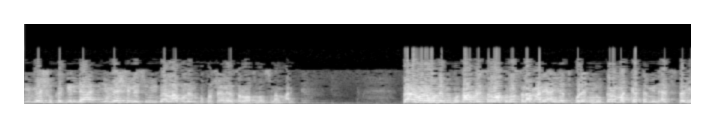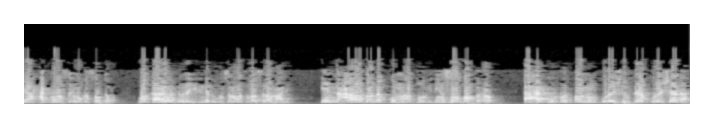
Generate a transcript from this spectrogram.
iyo meeshuu ka geli lahaa iyo meeshii laysugu imaan lahaa buu nabigu qorshaynaya salawatullahi waslamu caleyh faamarahu nabigu wuxuu amray salawatullhi wasalamu caleyh an yadkhula inuu galo makata min asfaliha xagga hoose inuu ka soo galo wa qaala wuxuuna yidhi nabigu salawatullahi wasalaamu caleyh in carada lakum hadduu idiin soo banbaxo axadun ruux oo min qurayshin reer quraysheed ah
